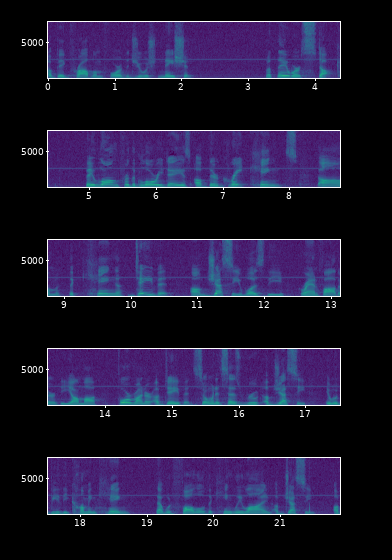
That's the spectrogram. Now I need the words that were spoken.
a big problem for the Jewish nation. But they were stuck. They longed for the glory days of their great kings. Um, the king David, um, Jesse was the grandfather, the um, uh, forerunner of David. So when it says root of Jesse, it would be the coming king that would follow the kingly line of Jesse, of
